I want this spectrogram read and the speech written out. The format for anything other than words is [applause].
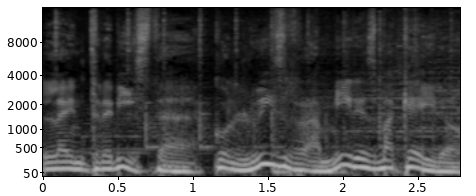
La entrevista con Luis Ramírez Vaqueiro.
